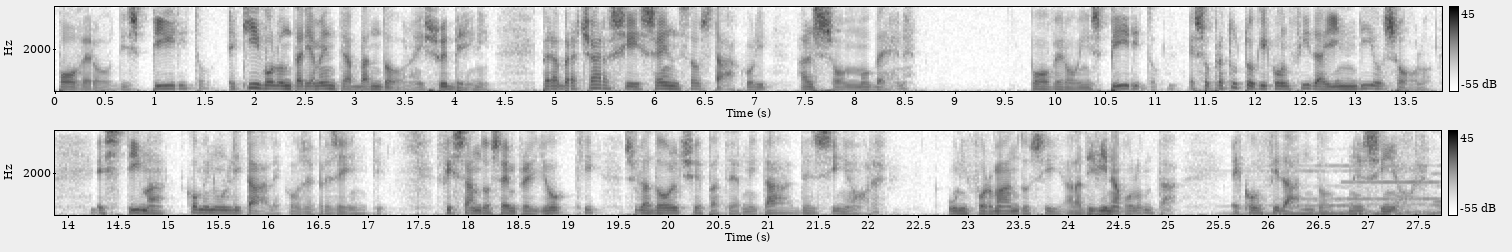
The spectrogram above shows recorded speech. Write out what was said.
Povero di spirito è chi volontariamente abbandona i suoi beni per abbracciarsi senza ostacoli al sommo bene. Povero in spirito è soprattutto chi confida in Dio solo e stima come nullità le cose presenti, fissando sempre gli occhi sulla dolce paternità del Signore, uniformandosi alla divina volontà e confidando nel Signore.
